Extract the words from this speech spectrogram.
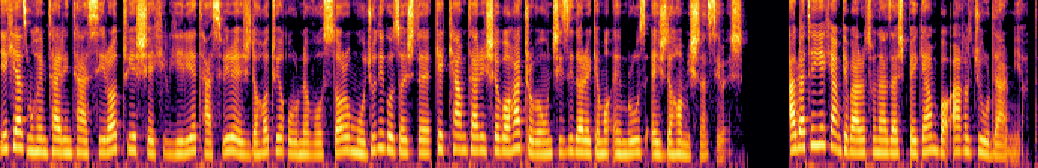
یکی از مهمترین تاثیرات توی شکلگیری تصویر اجدها توی قرون وسطا رو موجودی گذاشته که کمترین شباهت رو به اون چیزی داره که ما امروز اجدها میشناسیمش. البته یکم که براتون ازش بگم با عقل جور در میاد.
